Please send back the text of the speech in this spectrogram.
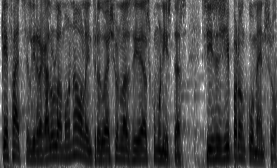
Què faig? Li regalo la mona o la introdueixo en les idees comunistes? Si és així, per on començo?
